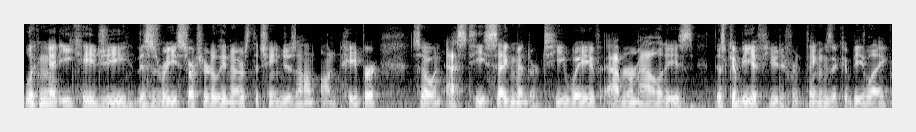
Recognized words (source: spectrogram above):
Looking at EKG, this is where you start to really notice the changes on, on paper. So an ST segment or T wave abnormalities. This could be a few different things. It could be like,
